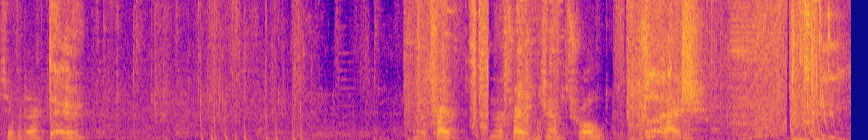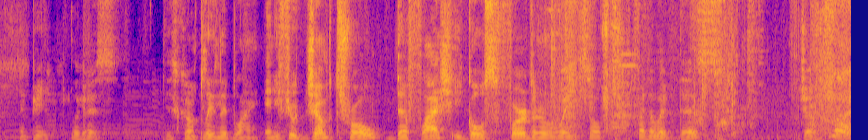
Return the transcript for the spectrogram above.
See over there. there. I'm gonna try. I'm gonna try to jump throw the flash. And peek. Look at this. He's completely blind. And if you jump throw the flash, it goes further away. So if I do like this, jump throw.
